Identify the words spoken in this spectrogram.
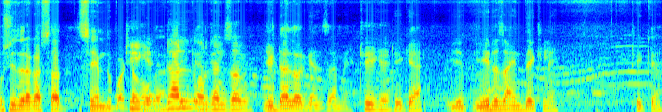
उसी तरह का साथ सेम दुपट्टा होगा डल और? ऑर्गेन्जा में। जी डल और गेंजा में ठीक है। ठीक है? ये ये डिज़ाइन देख लें ठीक है?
